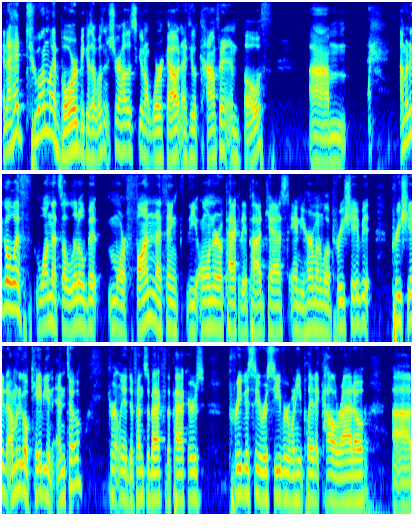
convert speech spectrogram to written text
And I had two on my board because I wasn't sure how this is going to work out, and I feel confident in both. Um, I'm going to go with one that's a little bit more fun, and I think the owner of Pack a Day Podcast, Andy Herman, will appreciate it. Appreciate it. I'm going to go Kabion Ento, currently a defensive back for the Packers, previously receiver when he played at Colorado. Uh,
